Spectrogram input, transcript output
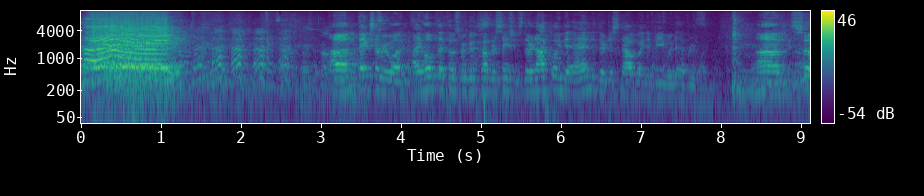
Hey. Um, thanks everyone. I hope that those were good conversations. They're not going to end. They're just now going to be with everyone. Um, so,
